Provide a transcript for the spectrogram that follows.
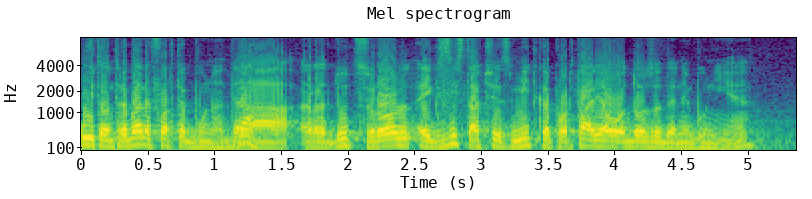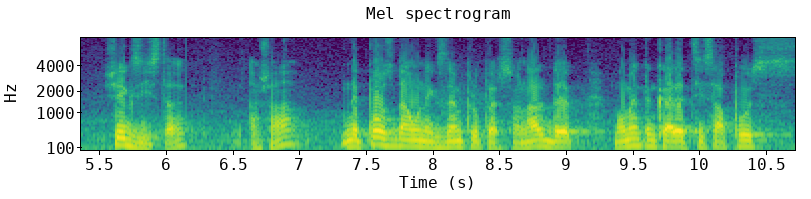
Uite, o întrebare foarte bună. De Da. la Răduț Rol, există acest mit că portarii au o doză de nebunie și există, așa. Ne poți da un exemplu personal de moment în care ți s-a pus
